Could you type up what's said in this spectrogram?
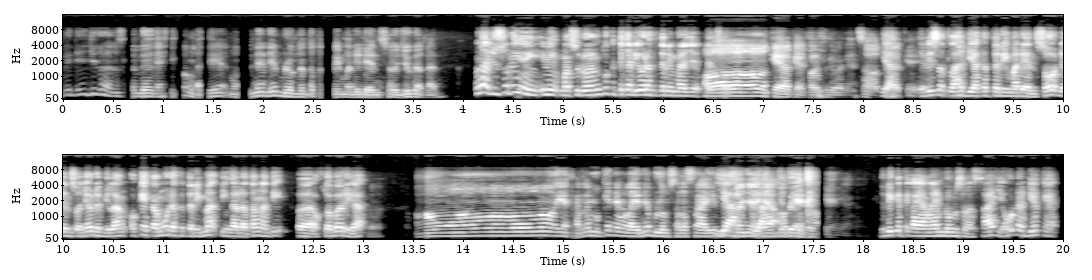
Tapi dia juga harus ambil resiko nggak sih? Maksudnya dia belum tentu keterima di Denso juga kan? Enggak, justru ini ini maksud orang tuh ketika dia udah keterima Denso. Oh, oke oke kalau keterima Denso. Oke Ya, oke. jadi setelah dia keterima Denso, Densonya udah bilang, "Oke, kamu udah keterima, tinggal datang nanti, eee, Oktober ya." Oh, ya karena mungkin yang lainnya belum selesai Iya, biasanya iya, ya. gitu, Oke gitu. oke. Jadi ketika yang lain belum selesai, ya udah dia kayak,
